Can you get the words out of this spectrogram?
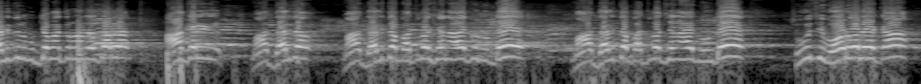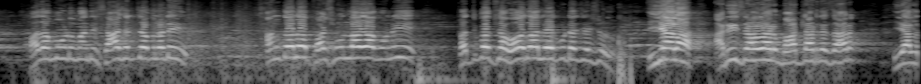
దళితులు ముఖ్యమంత్రి ఉన్నారు సార్ ఆఖరి మా దళిత మా దళిత ప్రతిపక్ష నాయకుడు ఉంటే మా దళిత ప్రతిపక్ష నాయకుడు ఉంటే చూసి ఓడవలేక పదమూడు మంది శాసనసభలని సంతలో పశువుల్లాగా కొని ప్రతిపక్ష హోదా లేకుండా చేసాడు. ఇవాళ హరీష్ రావు గారు మాట్లాడితే సార్ ఇవాళ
